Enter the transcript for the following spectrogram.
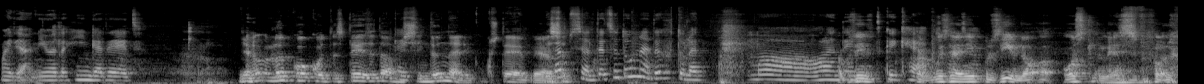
ma ei tea, nii-öelda hinge teed. No lõppkokkuvõttes tee seda, mis sind õnnelikuks teeb. Täpselt, et sa tunned õhtul, et ma olen teinud kõik on, head. kui see on impulsiivne ostlemine, siis pole.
